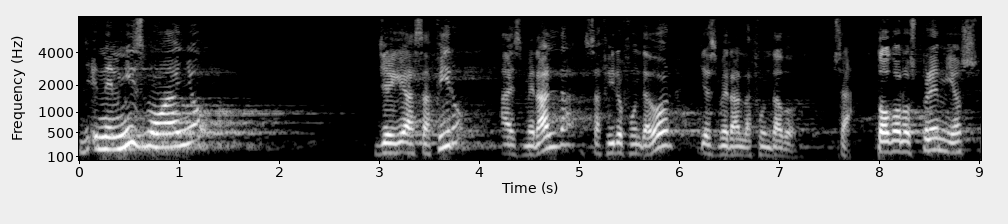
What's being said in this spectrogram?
En el mismo año llegué a Zafiro, a Esmeralda, Zafiro fundador y Esmeralda fundador. O sea, todos los premios.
